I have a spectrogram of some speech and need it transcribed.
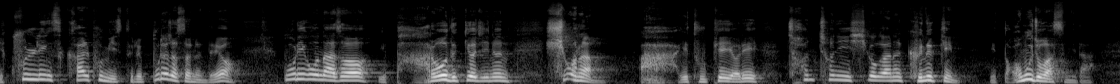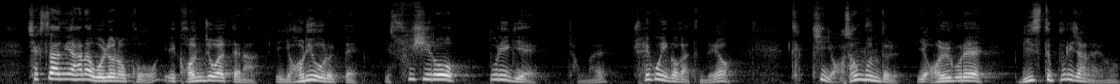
이 쿨링 스칼프 미스트를 뿌려줬었는데요. 뿌리고 나서 이 바로 느껴지는 시원함. 아, 이 두피의 열이 천천히 식어가는 그 느낌. 이 너무 좋았습니다. 책상 위에 하나 올려놓고 이 건조할 때나 이 열이 오를 때이 수시로 뿌리기에 정말 최고인 것 같은데요. 특히 여성분들 이 얼굴에 미스트 뿌리잖아요.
